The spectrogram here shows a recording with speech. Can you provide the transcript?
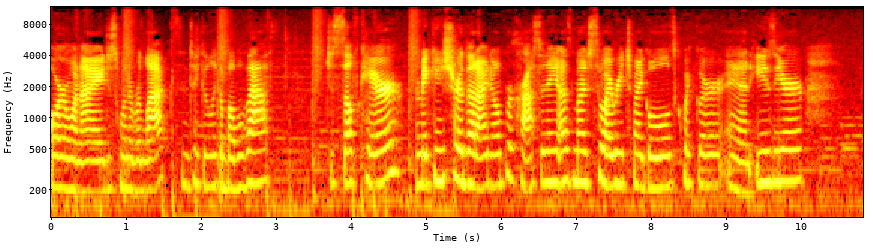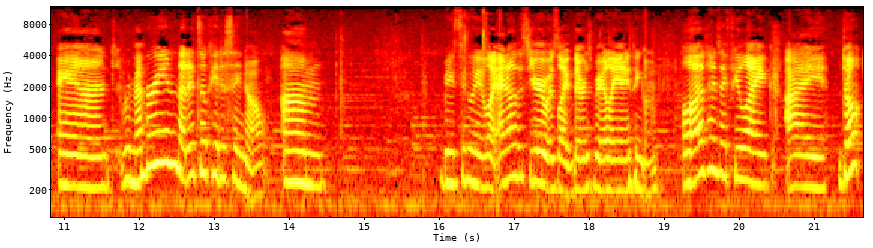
or when I just want to relax and take like a bubble bath. Just self-care, making sure that I don't procrastinate as much so I reach my goals quicker and easier and remembering that it's okay to say no. Um basically like i know this year it was like there's barely anything a lot of times i feel like i don't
